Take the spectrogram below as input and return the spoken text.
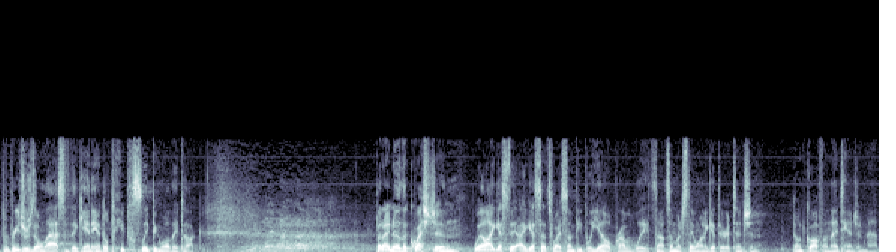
Preachers don't last if they can't handle people sleeping while they talk. But I know the question. Well, I guess they, I guess that's why some people yell. Probably it's not so much they want to get their attention. Don't go off on that tangent, Matt.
